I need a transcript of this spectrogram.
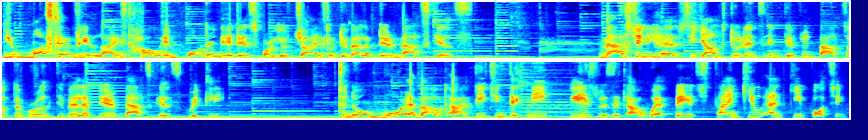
you must have realized how important it is for your child to develop their math skills. Maths Genii helps young students in different parts of the world develop their math skills quickly. To know more about our teaching technique, please visit our webpage. Thank you and keep watching.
